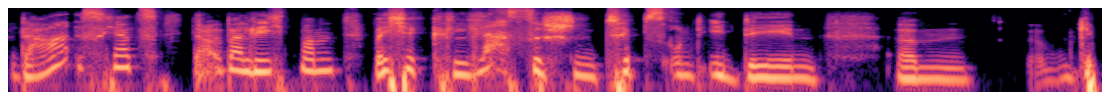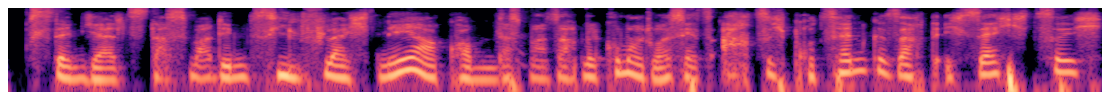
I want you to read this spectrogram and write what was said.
da ist jetzt, da überlegt man, welche klassischen Tipps und Ideen ähm, gibt es denn jetzt, dass wir dem Ziel vielleicht näher kommen, dass man sagt, guck mal, du hast jetzt 80 Prozent gesagt, ich 60.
